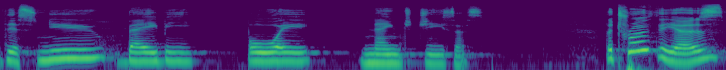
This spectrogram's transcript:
this new baby boy named Jesus. The truth is,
